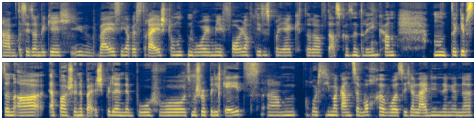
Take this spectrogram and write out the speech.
ähm, dass ich dann wirklich weiß, ich habe jetzt drei Stunden, wo ich mich voll auf dieses Projekt oder auf das konzentrieren kann. Und da gibt's dann auch ein paar schöne Beispiele in dem Buch, wo zum Beispiel Bill Gates ähm, holt sich immer eine ganze Woche, wo er sich allein in irgendeine,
